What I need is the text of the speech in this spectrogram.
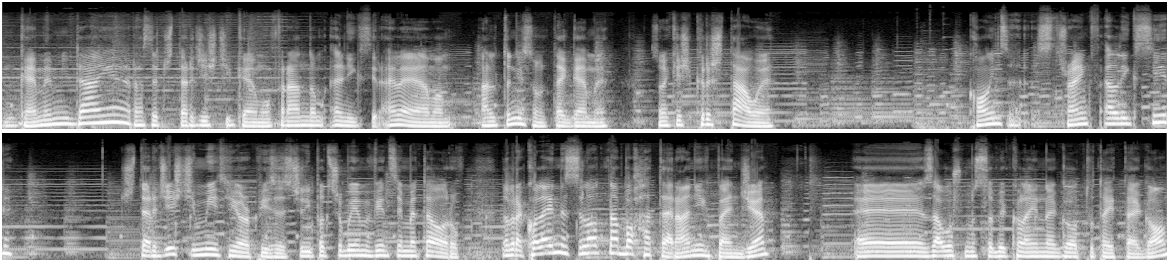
Gemy mi daje? Razy 40 gemów. Random eliksir. Ale ja mam. Ale to nie są te gemy. Są jakieś kryształy. Coins. Strength eliksir? 40 meteor pieces, czyli potrzebujemy więcej meteorów. Dobra, kolejny slot na bohatera, niech będzie. Eee, załóżmy sobie kolejnego tutaj tego.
